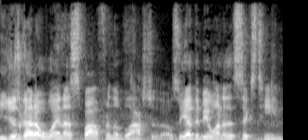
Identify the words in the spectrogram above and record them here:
You just gotta win a spot from the blaster though. So you have to be one of the 16.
